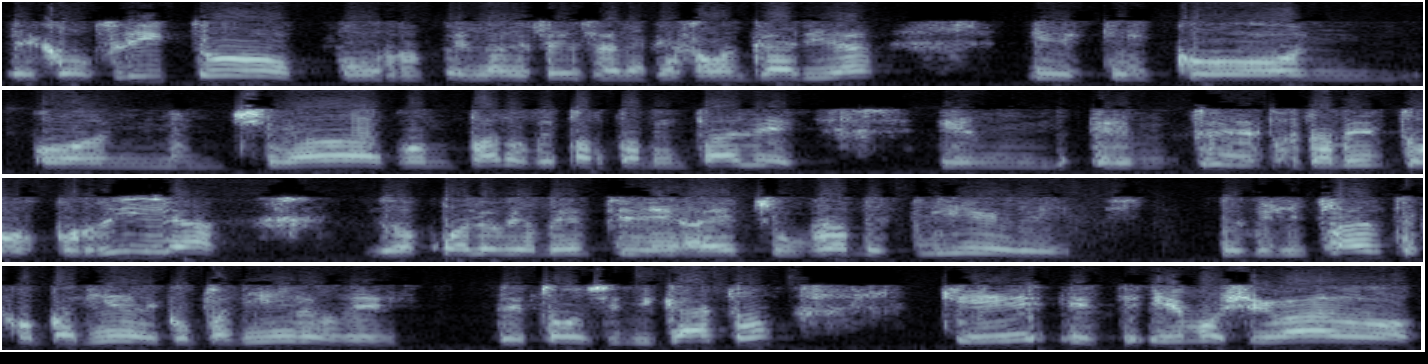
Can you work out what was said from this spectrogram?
el conflicto por en la defensa de la caja bancaria, este, con, con llegada con paros departamentales en, tres departamentos por día, lo cual obviamente ha hecho un gran despliegue de, militantes, compañeras y compañeros de, de todo el sindicato, que este, hemos llevado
